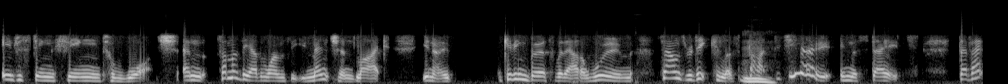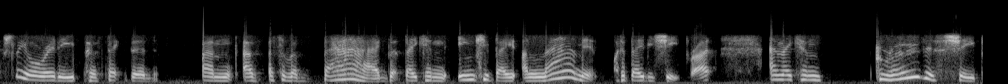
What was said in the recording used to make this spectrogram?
interesting thing to watch. And some of the other ones that you mentioned, like, you know, giving birth without a womb sounds ridiculous, mm. but did you know in the States they've actually already perfected um, a, a sort of a bag that they can incubate a lamb in, like a baby sheep, right? And they can grow this sheep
